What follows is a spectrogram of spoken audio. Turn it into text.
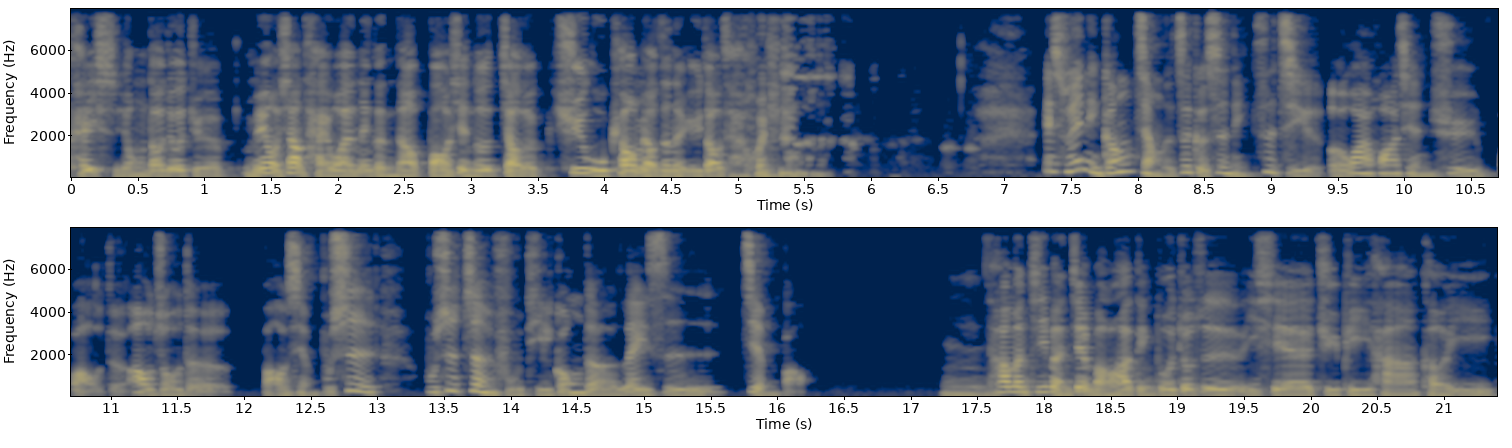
可以使用到，就觉得没有像台湾那个你知道保险都是缴的虚无缥缈，真的遇到才会有。哎、欸，所以你刚刚讲的这个是你自己额外花钱去保的澳洲的保险，不是不是政府提供的类似健保。嗯，他们基本健保的话，顶多就是一些 GP 它可以。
